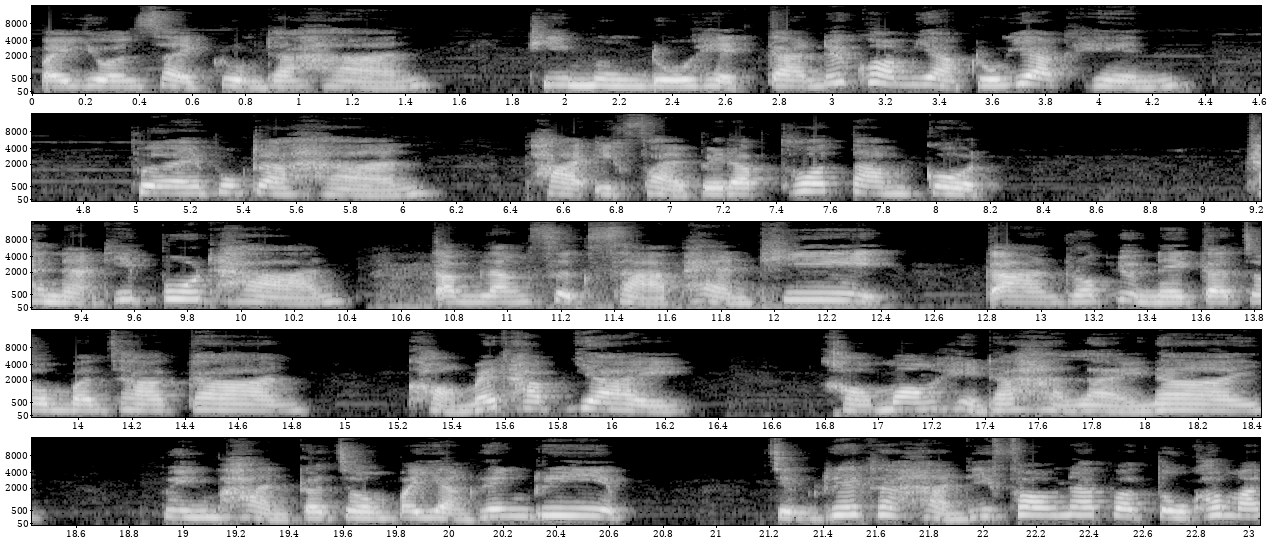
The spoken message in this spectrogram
ไปโยนใส่กลุ่มทหาร ที่มุงดูเหตุการณ์ด้วยความอยากรู้อยากเห็น เพื่อให้พวกทหารพาอีกฝ่ายไปรับโทษตามกฎ ขณะที่ปู้ฐานกำลังศึกษาแผนที่การรบอยู่ในกระโจมบัญชาการของแม่ทัพใหญ่ เขามองเห็นทหารหลายนาย วิ่งผ่านกระโจมไปอย่างเร่งรีบ จึงเรียกทหารที่เฝ้าหน้าประตูเข้ามา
